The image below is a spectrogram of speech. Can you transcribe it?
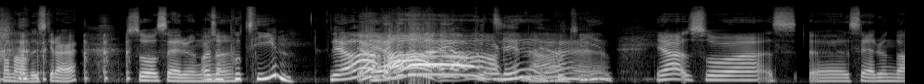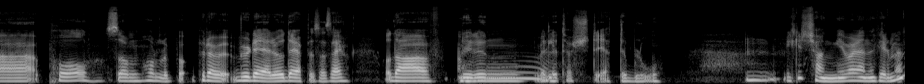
kanadisk greie. Så ser hun Og sånn potin. Ja! ja, ja, ja, det. Ja, ja, så eh, ser hun da Paul som holder på prøver, vurderer å drepe seg selv. Og da blir hun Ah. veldig tørstig etter blod. Mm. Hvilken sjanger var denne filmen?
